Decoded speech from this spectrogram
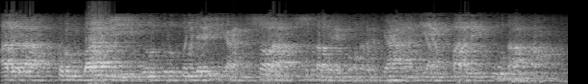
adalah kembali untuk menjadikan sholat sebagai pekerjaan yang paling utama.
